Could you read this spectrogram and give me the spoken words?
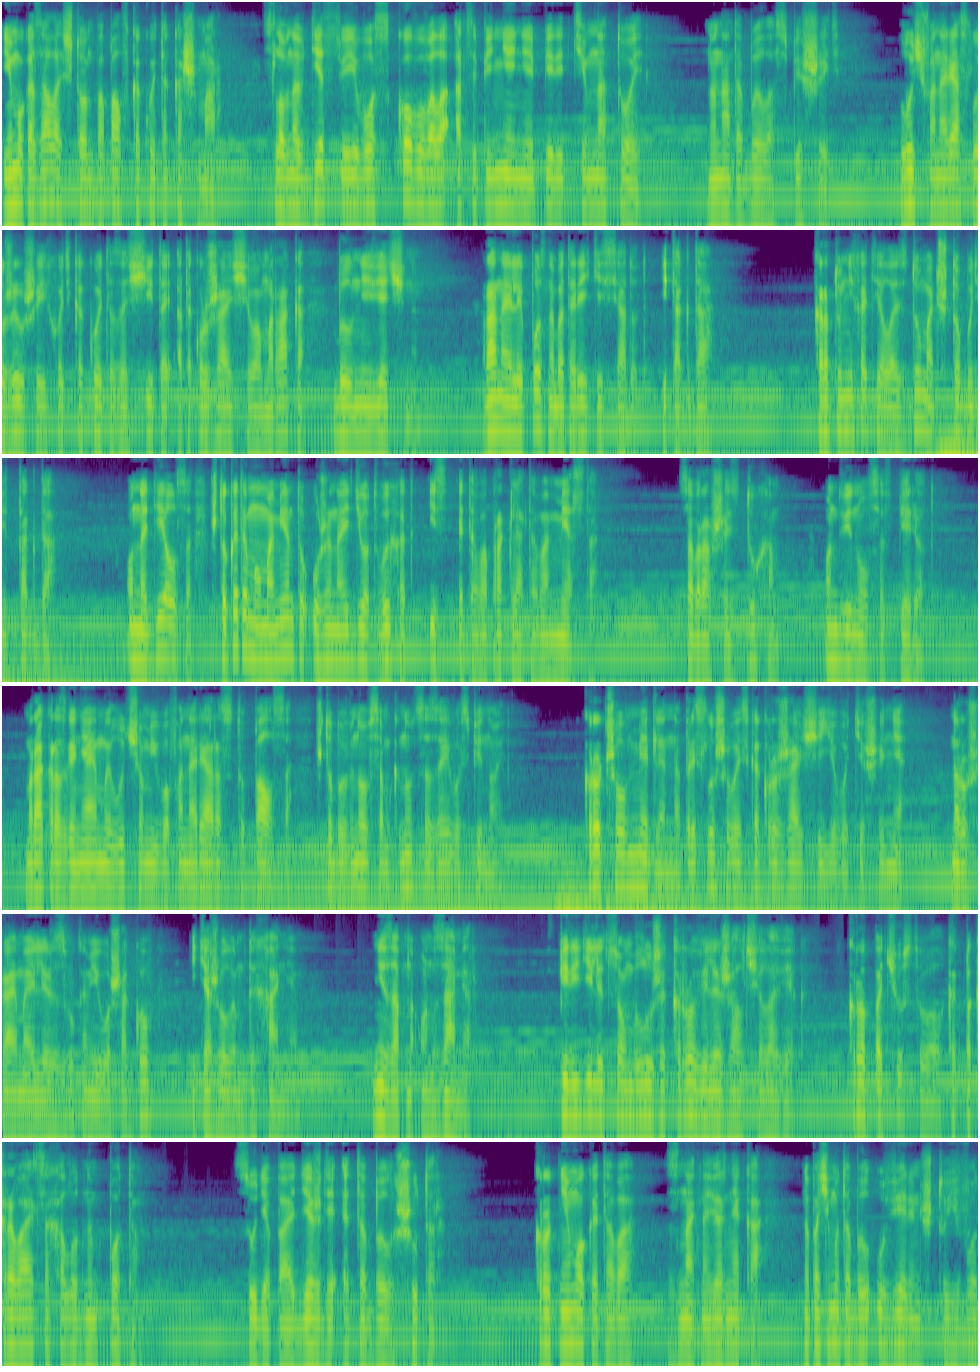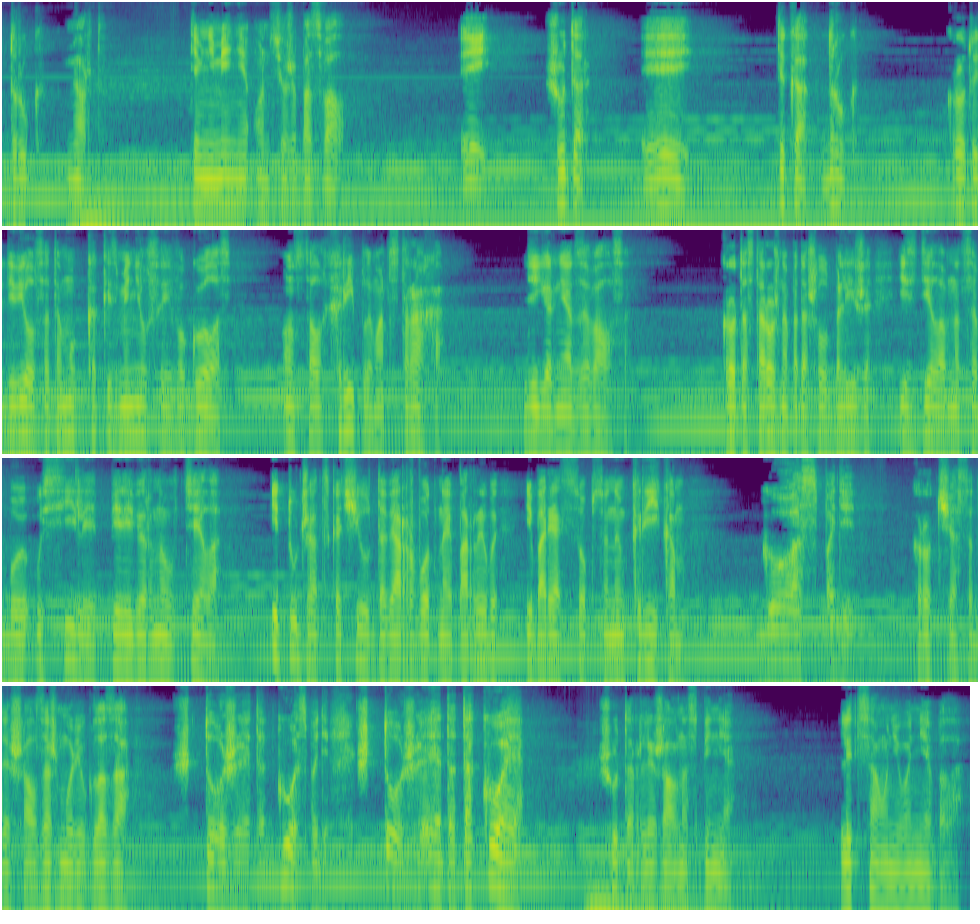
Ему казалось, что он попал в какой-то кошмар, словно в детстве его сковывало оцепенение перед темнотой, но надо было спешить. Луч фонаря, служивший хоть какой-то защитой от окружающего мрака, был не вечным. Рано или поздно батарейки сядут, и тогда... Кроту не хотелось думать, что будет тогда – он надеялся, что к этому моменту уже найдет выход из этого проклятого места. Собравшись духом, он двинулся вперед. Мрак, разгоняемый лучом его фонаря, расступался, чтобы вновь сомкнуться за его спиной. Крот шел медленно, прислушиваясь к окружающей его тишине, нарушаемой лишь звуком его шагов и тяжелым дыханием. Внезапно он замер. Впереди лицом в луже крови лежал человек. Крот почувствовал, как покрывается холодным потом. Судя по одежде, это был шутер. Крот не мог этого знать наверняка, но почему-то был уверен, что его друг мертв. Тем не менее, он все же позвал. «Эй, шутер! Эй! Ты как, друг?» Крот удивился тому, как изменился его голос. Он стал хриплым от страха. Диггер не отзывался. Крот осторожно подошел ближе и, сделав над собой усилие, перевернул тело. И тут же отскочил, давя рвотные порывы и борясь собственным криком. «Господи!» Крот часто дышал, зажмурив глаза. «Что же это, Господи? Что же это такое?» Шутер лежал на спине. Лица у него не было.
